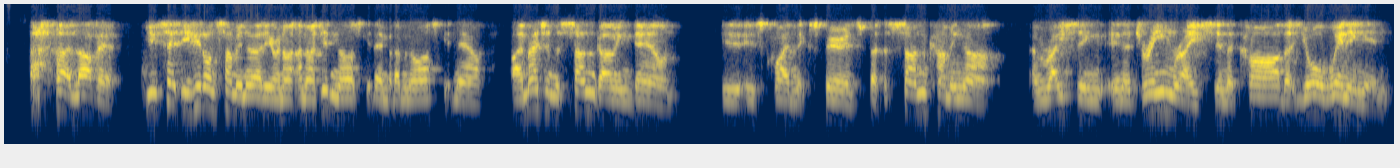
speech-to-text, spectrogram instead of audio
I love it. You said you hit on something earlier, and I, and I didn't ask it then, but I'm going to ask it now. I imagine the sun going down is, is quite an experience, but the sun coming up and racing in a dream race in a car that you're winning in.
